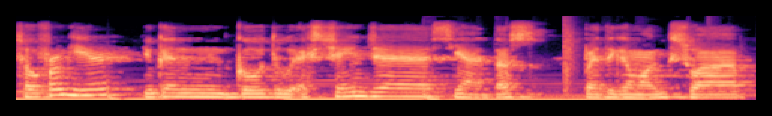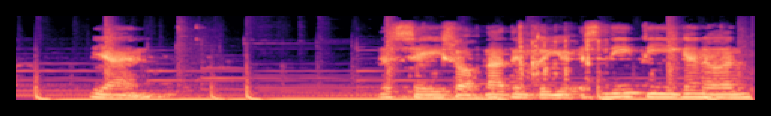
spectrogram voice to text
So from here, you can go to exchanges. Yan. Tapos pwede ka mag-swap. Yan let's say swap natin to USDT, ganun.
